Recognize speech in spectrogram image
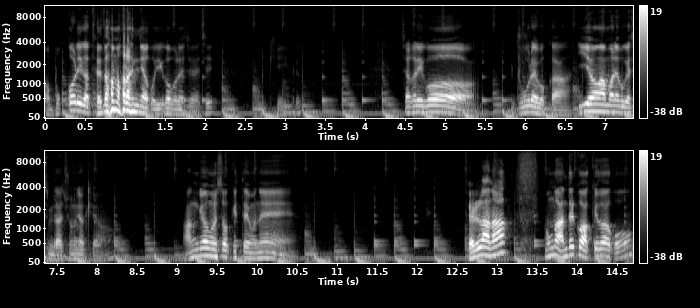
아, 목걸이가 되다 말았냐고 이거 보내줘야지. 게이드. 자 그리고 누구를 해볼까? 이 형 한번 해보겠습니다. 중력형. 안경을 썼기 때문에 될라나? 뭔가 안 될 것 같기도 하고.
